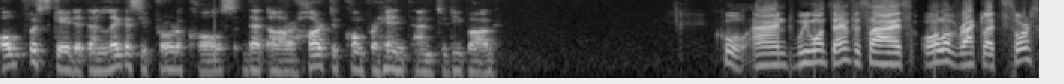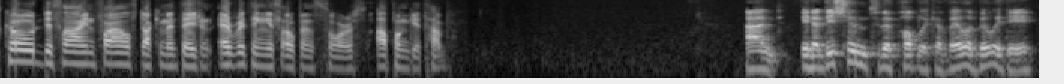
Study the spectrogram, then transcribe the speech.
obfuscated and legacy protocols that are hard to comprehend and to debug. Cool. And we want to emphasize all of Racklet's source code, design, files, documentation, everything is open source up on GitHub. And in addition to the public availability,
